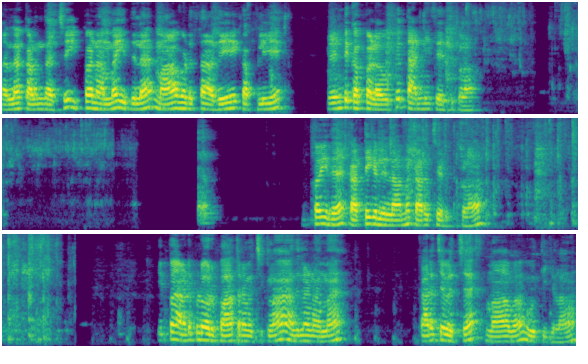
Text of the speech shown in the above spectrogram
நல்லா கலந்தாச்சு. இப்போ நம்ம இதில் மாவு எடுத்த அதே கப்லேயே ரெண்டு கப் அளவுக்கு தண்ணி சேர்த்துக்கலாம். இப்போ இதை கட்டிகள் இல்லாமல் கரைச்சி எடுத்துக்கலாம். இப்போ அடுப்பில் ஒரு பாத்திரம் வச்சுக்கலாம். அதில் நம்ம கரைச்சி வச்ச மாவை ஊற்றிக்கலாம்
